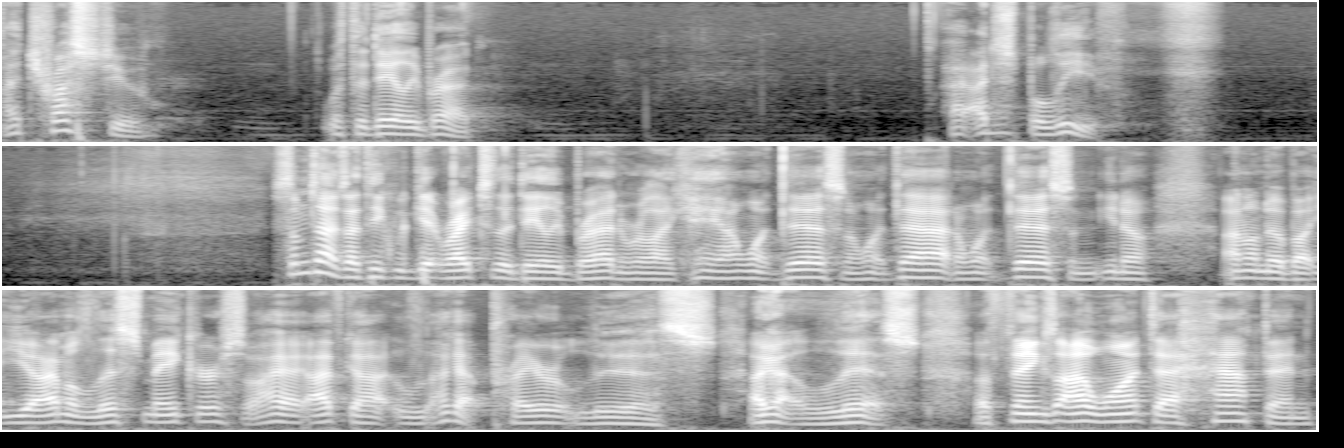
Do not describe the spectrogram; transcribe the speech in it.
I trust you with the daily bread. I, I just believe. Sometimes I think we get right to the daily bread and we're like, hey, I want this and I want that and I want this. And, you know, I don't know about you. I'm a list maker. So I, have got, I got prayer lists. I got lists of things I want to happen.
